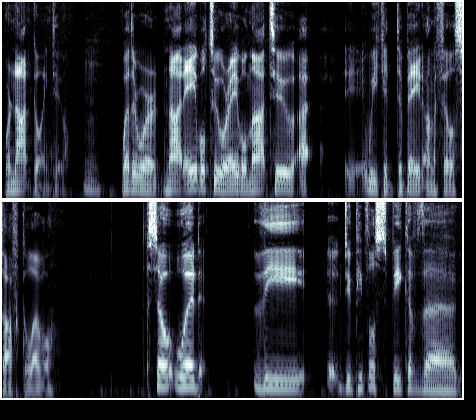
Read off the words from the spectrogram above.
we're not going to. Mm. Whether we're not able to or able not to, I, we could debate on a philosophical level. So would the do people speak of the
